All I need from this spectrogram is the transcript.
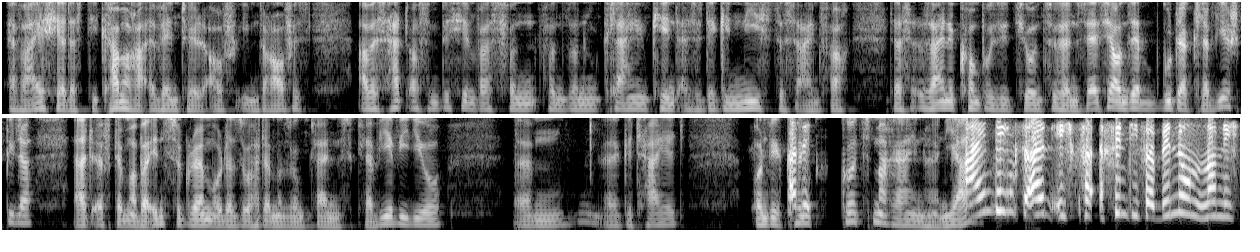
er weiß ja, dass die Kamera eventuell auf ihm drauf ist, aber es hat auch so ein bisschen was von, von so einem kleinen Kind. Also der genießt es einfach, dass seine Komposition zu hören ist. Er ist ja auch ein sehr guter Klavierspieler. Er hat öfter mal bei Instagram oder so, hat er mal so ein kleines Klaviervideo ähm, äh, geteilt. Und wir können kurz mal reinhören. Ja? Ein Ding, ein, ich finde die Verbindung noch nicht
